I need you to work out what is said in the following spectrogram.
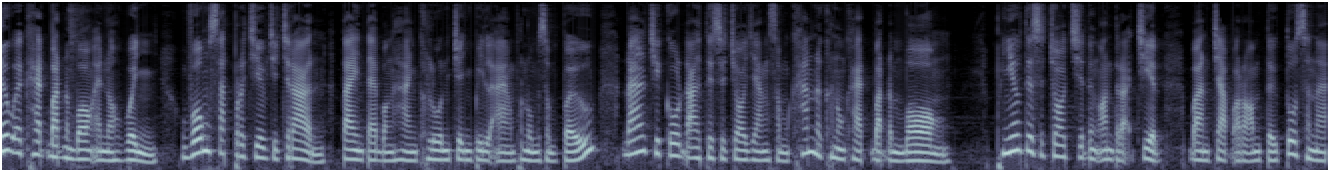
នៅឯខេត្តបាត់ដំបងឯណោះវិញវងសัตว์ប្រជៀវជាច្រើន តែងតែបង្ហាញខ្លួនចេញពីលអាងភ្នំសំពៅដែលជាគោលដៅទេសចរយ៉ាងសំខាន់នៅក្នុងខេត្តបាត់ដំបងភ្ញៀវទេសចរជាតិនិងអន្តរជាតិបានចាប់អារម្មណ៍ទៅទស្សនា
